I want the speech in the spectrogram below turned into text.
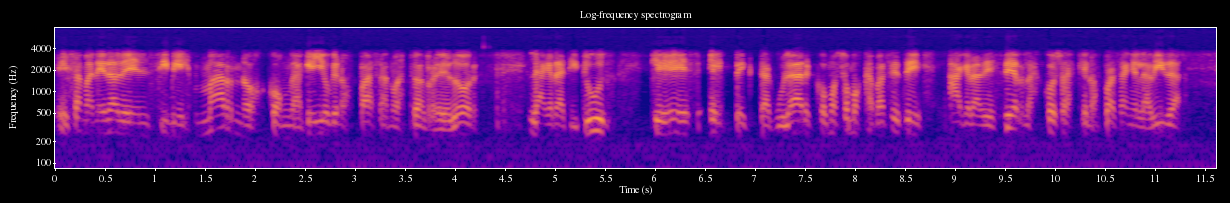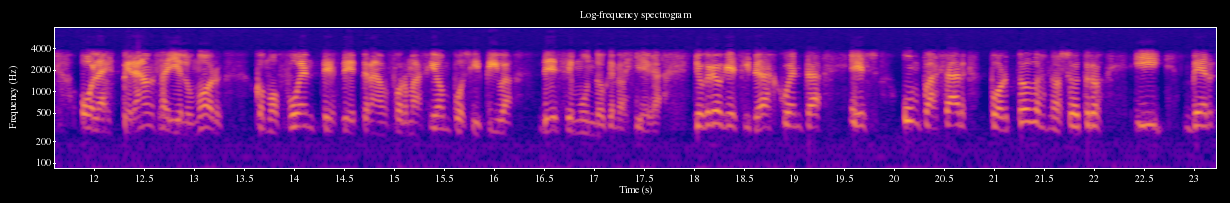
esa manera de ensimismarnos con aquello que nos pasa a nuestro alrededor, la gratitud, que es espectacular, cómo somos capaces de agradecer las cosas que nos pasan en la vida, o la esperanza y el humor como fuentes de transformación positiva de ese mundo que nos llega. Yo creo que si te das cuenta es un pasar por todos nosotros y ver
